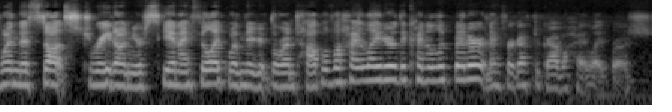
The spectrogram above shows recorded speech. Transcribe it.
when it's not straight on your skin. I feel like when they're, they're on top of a highlighter, they kind of look better. And I forgot to grab a highlight brush.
